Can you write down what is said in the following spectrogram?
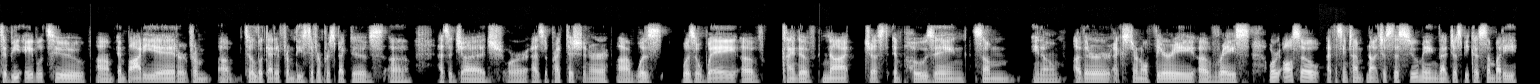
to be able to um, embody it or from um, to look at it from these different perspectives uh, as a judge or as a practitioner uh, was was a way of kind of not just imposing some you know other external theory of race or also at the same time not just assuming that just because somebody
